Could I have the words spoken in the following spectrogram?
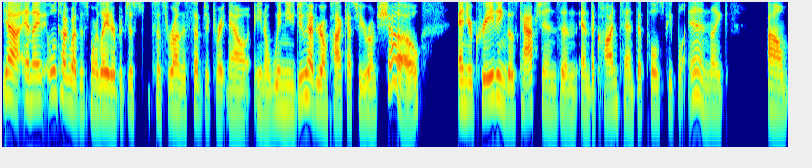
yeah and i we'll talk about this more later but just since we're on this subject right now you know when you do have your own podcast or your own show and you're creating those captions and and the content that pulls people in like um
